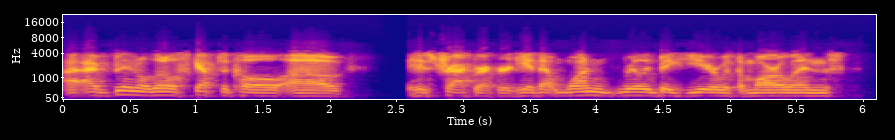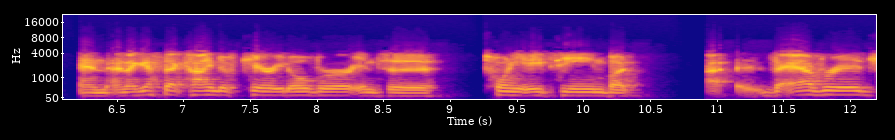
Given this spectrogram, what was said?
I, I've been a little skeptical of his track record. He had that one really big year with the Marlins, and and I guess that kind of carried over into 2018. But uh, the average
